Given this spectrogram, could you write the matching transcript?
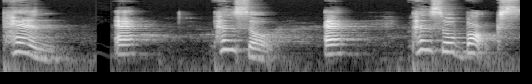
pen a pencil a pencil box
